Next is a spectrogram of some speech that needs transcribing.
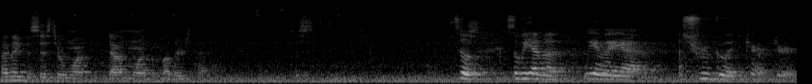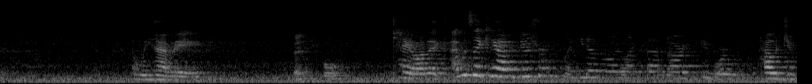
I think the sister went down more than the mother's had. Just So, so we have a we have a uh, a true good character, and we have a vengeful. chaotic. I would say chaotic neutral. Like he doesn't really like that. Or, or how would you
